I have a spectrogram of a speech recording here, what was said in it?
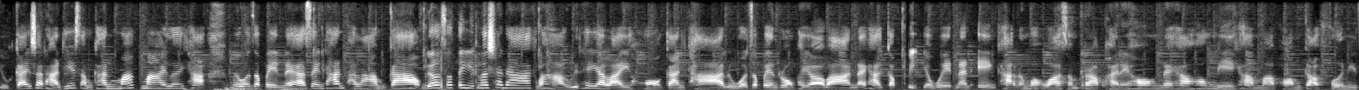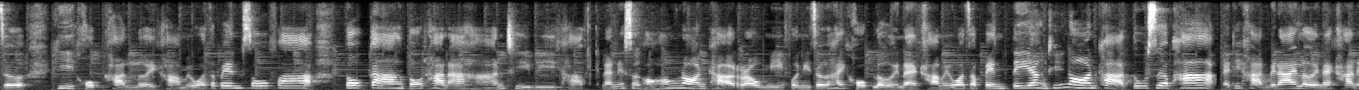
อยู่ใกล้สถานที่สำคัญมากมายเลยค่ะ ไม่ว่าจะเป็นนะคะเซ็นทรัลพระราม9เดอะสตรีทรัชดา มหาวิทยาลัยหอการค้า หรือว่าจะเป็นโรงพยาบาลนะคะกับปิยเวทนั่นเองค่ะต้องบอกว่าสำหรับภายในห้องนะคะห้องนี้ค่ะมาพร้อมกับเฟอร์นิเจอร์ที่ครบครันเลยค่ะ ไม่ว่าจะเป็นโซฟาโต๊ะกลางโต๊ะทานอาหารทีวีค่ะ และในส่วนของห้องนอนค่ะ เรามีเฟอร์นิเจอร์ให้ครบเลยนะคะ ไม่ว่าจะเป็นเตียงที่นอนค่ะตู้เสื้อผ้าและที่ขาดไม่ได้เลยนะคะ ใน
